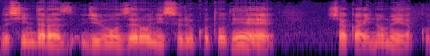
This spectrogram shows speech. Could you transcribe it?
で死んだら自分をゼロにすることで社会の迷惑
